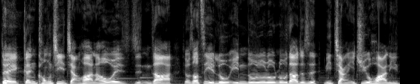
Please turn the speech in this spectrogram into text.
对 跟空气讲话，然后我也是你知道啊？有时候自己录音录录录录到就是你讲一句话你。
